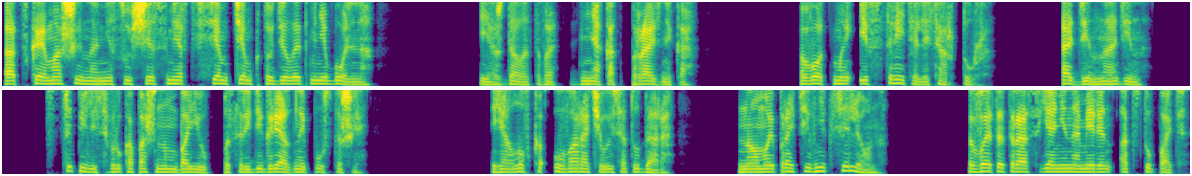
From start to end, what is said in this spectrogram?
Адская машина, несущая смерть всем тем, кто делает мне больно. Я ждал этого дня как праздника. Вот мы и встретились, Артур. Один на один. Сцепились в рукопашном бою посреди грязной пустоши. Я ловко уворачиваюсь от удара. Но мой противник силен. В этот раз я не намерен отступать.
